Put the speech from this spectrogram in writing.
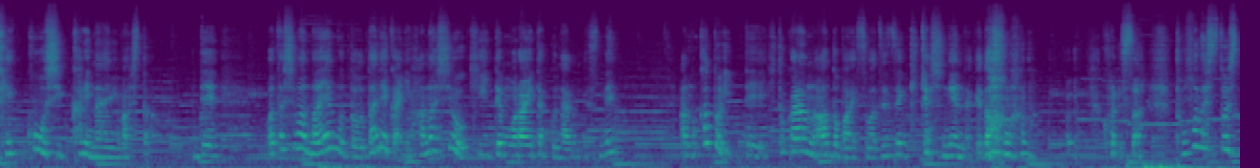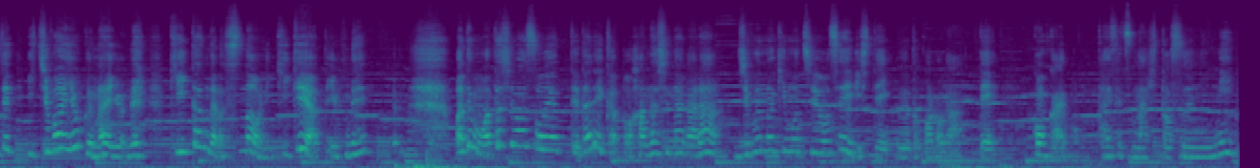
結構しっかり悩みました。で私は悩むと誰かに話を聞いてもらいたくなるんですね。あの香取って人からのアドバイスは全然聞きゃしねえんだけど。これさ友達として一番良くないよね。聞いたんなら素直に聞けやっていうね。まあでも私はそうやって誰かと話しながら自分の気持ちを整理していくところがあって今回も大切な人数人に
